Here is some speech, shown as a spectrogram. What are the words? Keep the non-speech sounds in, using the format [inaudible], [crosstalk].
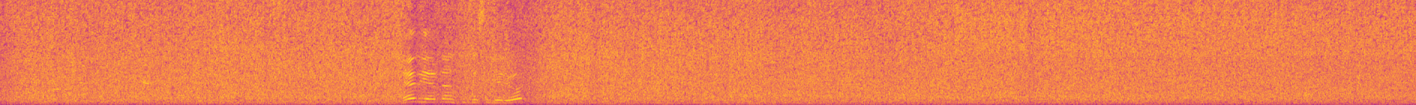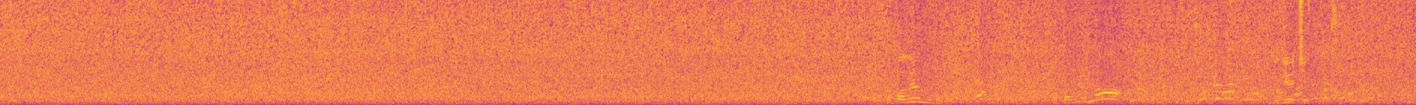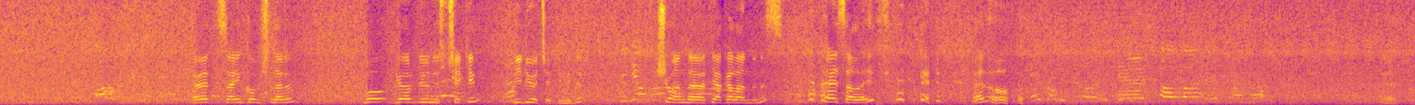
Her yerden su sesi geliyor. Topallıyor mu? Topallıyor mu? Yok yok. Çok rahat ya. Video çek. Evet sayın komşularım. Bu gördüğünüz çekim video çekimidir. Biliyor musun? Şu anda evet yakalandınız. El sallayın. [laughs] El o. Evet salla. Evet salla. Evet.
